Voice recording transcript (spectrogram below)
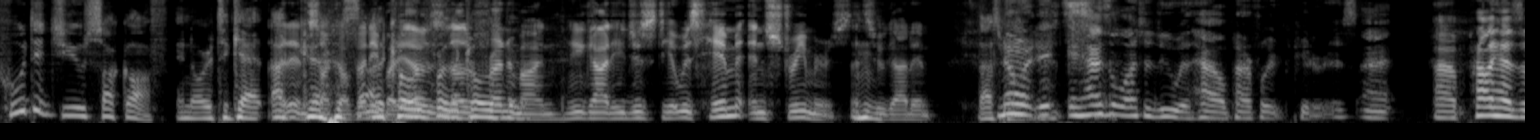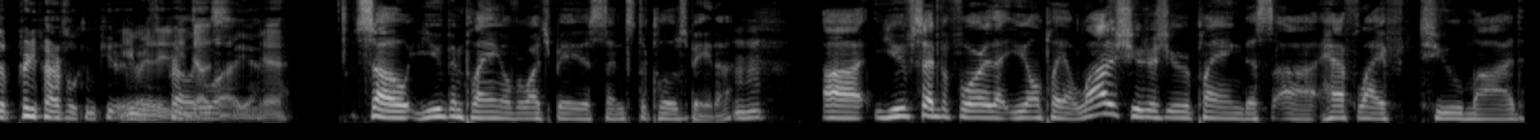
Who did you suck off in order to get? I I didn't suck off anybody. That was another friend of mine. mine. He got he just it was him and streamers. That's Mm-hmm. who got in. That's No, pretty- it, it has a lot to do with how powerful your computer is. Uh, uh, probably has a pretty powerful computer. He really he probably does. why. Yeah. yeah. So you've been playing Overwatch beta since the closed beta. Mhm. Uh, you've said before that you don't play a lot of shooters. You were playing this uh, Half Life Two mod,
